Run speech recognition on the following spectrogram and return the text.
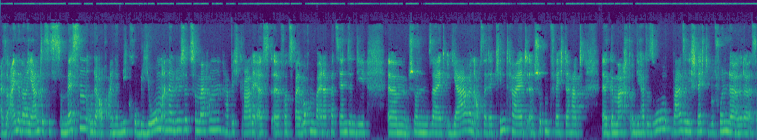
also eine Variante ist es zu messen oder auch eine Mikrobiomanalyse zu machen. Habe ich gerade erst äh, vor zwei Wochen bei einer Patientin, die ähm, schon seit Jahren, auch seit der Kindheit, äh, Schuppenflechte hat, äh, gemacht. Und die hatte so wahnsinnig schlechte Befunde. Also da ist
